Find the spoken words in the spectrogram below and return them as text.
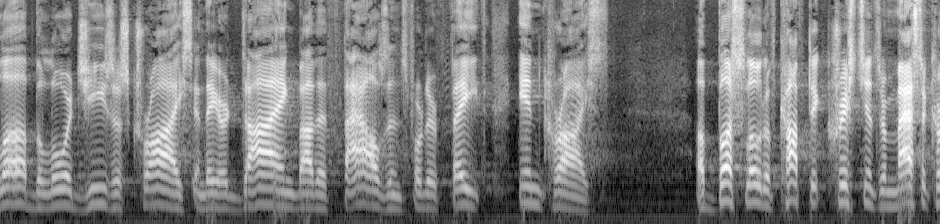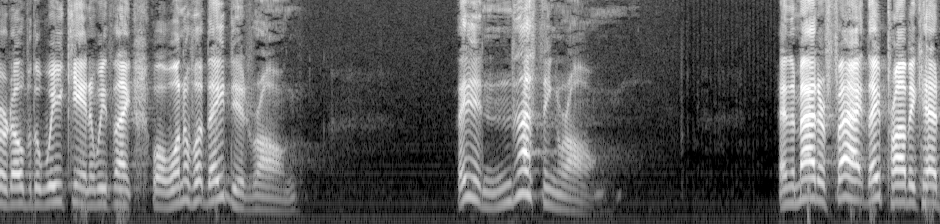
love the Lord Jesus Christ and they are dying by the thousands for their faith in Christ. A busload of Coptic Christians are massacred over the weekend, and we think, well, I wonder what they did wrong. They did nothing wrong. And the matter of fact, they probably had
